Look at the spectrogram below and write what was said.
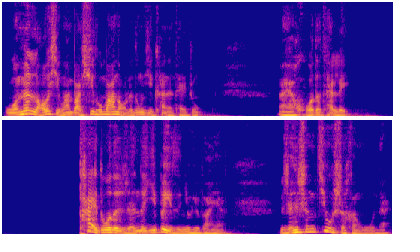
我们老喜欢把虚头巴脑的东西看得太重。哎呀，活得太累，太多的人的一辈子，你会发现，人生就是很无奈。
